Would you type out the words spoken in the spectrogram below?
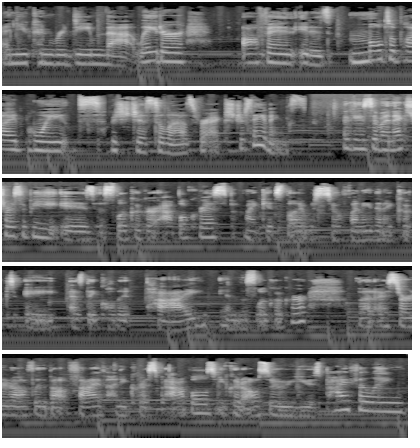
and you can redeem that later Often it is multiplied points, which just allows for extra savings. Okay, so my next recipe is a slow cooker apple crisp. My kids thought it was so funny that I cooked a, as they called it, pie in the slow cooker. But I started off with about five Honey Crisp apples. You could also use pie filling.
